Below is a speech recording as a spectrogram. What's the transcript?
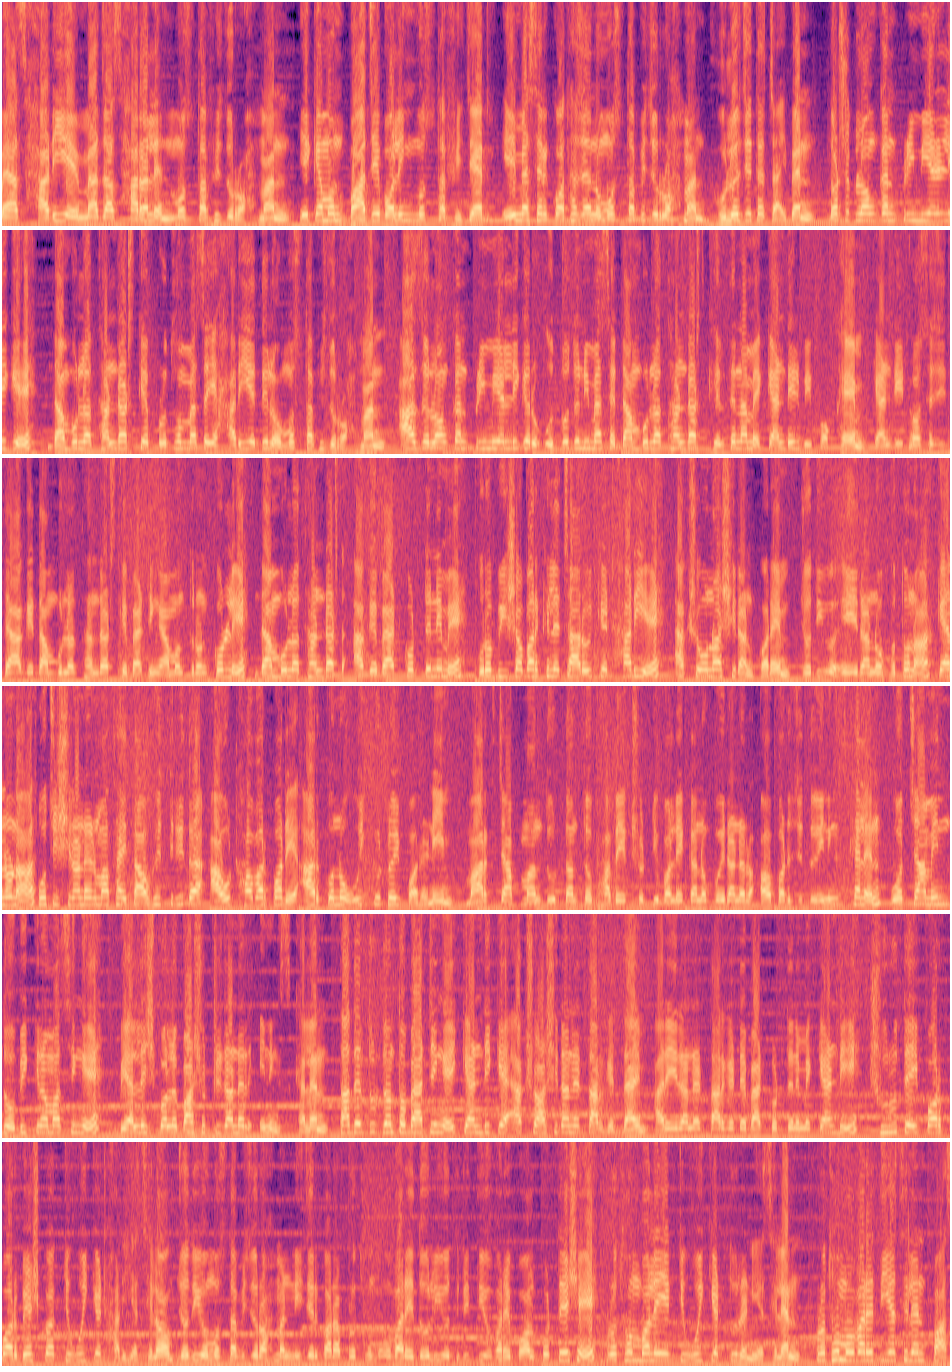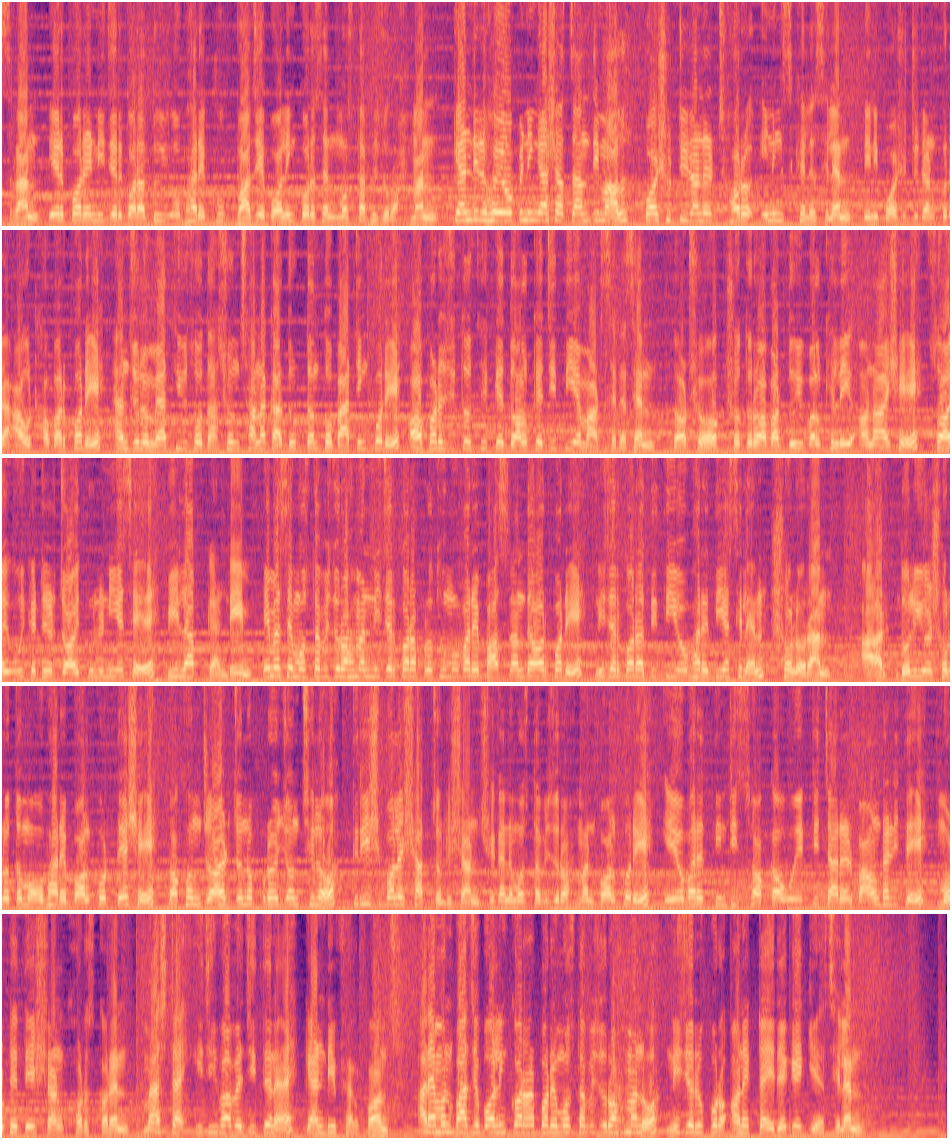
Match হারিয়ে মেজাজ হারালেন মোস্তাফিজুর রহমান। এ কেমন বাজে বোলিং মোস্তাফিজের? এই ম্যাচের কথা যেন মোস্তাফিজুর রহমান ভুলে যেতে চাইবেন। দর্শক, লঙ্কান প্রিমিয়ার লিগে ডাম্বুলা থান্ডার্সকে প্রথম ম্যাচেই হারিয়ে দিল মোস্তাফিজুর রহমান। আজ লঙ্কান প্রিমিয়ার লিগের উদ্বোধনী ম্যাচে ডাম্বুলা থান্ডার্স খেলতে নামে ক্যান্ডির বিপক্ষে। ক্যান্ডি টসে জিতে আগে ডাম্বুলা থান্ডার্সকে ব্যাটিং আমন্ত্রণ করলে ডাম্বুলা থান্ডার্স আগে ব্যাট করতে নেমে পুরো বিশ ওভার খেলে চার উইকেট হারিয়ে একশো উনআশি রান করেন। যদিও এই রানও হতো না, কেননা পঁচিশ রানের মাথায় তাওহিদ হৃদয় আউট হওয়ার পরে আর কোনো উইকেটই পড়েনি। মার্ক চাপমান দুর্দান্ত ভাবে একষট্টি বলে একানব্বই রানের অপরাজিত ইনিংস খেলেন ও চামিন্দ বিক্রমা এ বিয়াল্লিশ বলে বাষট্টি রানের ইনিংস খেলেন। তাদের দুর্দান্ত ব্যাটিং এ ক্যান্ডিকে একশো আশি রানের টার্গেট দেয়। আর এই রানের টার্গেটে ব্যাট করতে নেমে ক্যান্ডি শুরুতেই পরপর বেশ কয়েকটি উইকেট হারিয়েছিল। যদিও মুস্তাফিজুর রহমান নিজের করা প্রথম ওভারে দলীয় তৃতীয় ওভারে বল করতে এসে প্রথম বলে একটি উইকেট তুলে নিয়েছিলেন। প্রথম ওভারে দিয়েছিলেন পাঁচ রান। এরপরে নিজের করা দুই ওভারে খুব বাজে বোলিং করেছেন মোস্তাফিজুর রহমান। ক্যান্ডির হয়ে ওপেনিং আসা চান্দিমাল পঁয়ষট্টি রানের ঝড়ো ইনিংস খেলেছিলেন। তিনি পঁয়ষট্টি রান করে আউট হবার পরে অ্যাঞ্জেলো ম্যাথিউস ও দাসুন ছানাকা দুর্দান্ত ব্যাটিং করে অপরাজিত থেকে দলকে জিতিয়ে মাঠ ছেড়েছেন। দর্শক, সতেরো ওভার দুই বল খেলেই অনায়াসে ছয় উইকেটের জয় তুলে নিয়েছে বিলাপ ক্যান্ডি এ ম্যাচে মোস্তাফিজুর রহমান নিজের করা প্রথম ওভারে পাঁচ রান দেওয়ার পরে নিজের করা দ্বিতীয় ওভারে দিয়েছিলেন ষোলো রান। আর দলীয় ষোলোতম ওভারে বল করতে এসে তখন জয়ের জন্য প্রয়োজন ছিল ত্রিশ বলে সাতচল্লিশ রান। সেখানে মোস্তাফিজুর রহমান বল করে এ ওভারে তিনটি ছক্কা ও একটি চারের বাউন্ডারিতে মোটে তেইশ রান খরচ করেন। ম্যাচটা ইজিভাবে জিতে নেয় ক্যান্ডি ফ্যালকনস। আর এমন বাজে বোলিং করার পরে মোস্তাফিজুর রহমানও নিজের উপর অনেকটাই রেগে গিয়েছিলেন।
